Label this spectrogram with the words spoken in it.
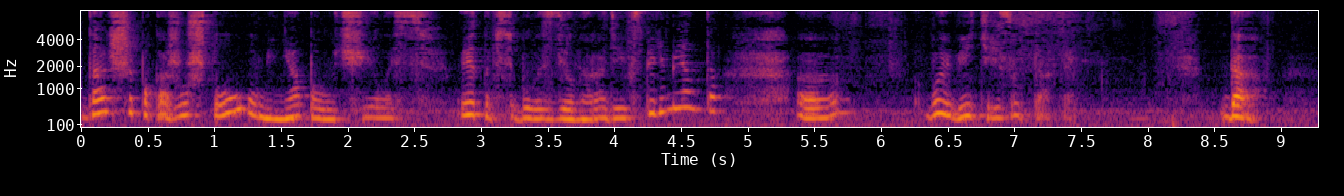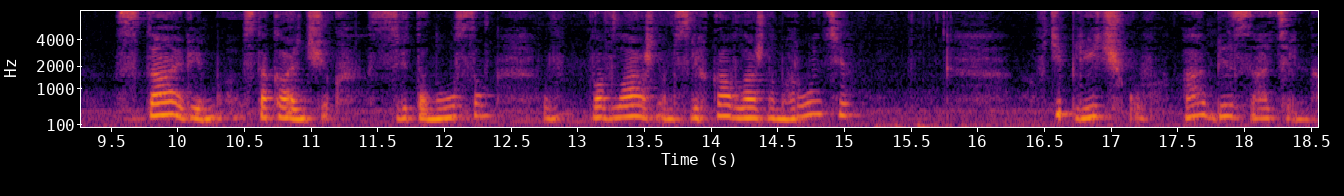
дальше покажу, что у меня получилось. Это все было сделано ради эксперимента. Э, вы видите результаты. Да, ставим стаканчик с цветоносом во влажном, слегка влажном грунте в тепличку обязательно.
